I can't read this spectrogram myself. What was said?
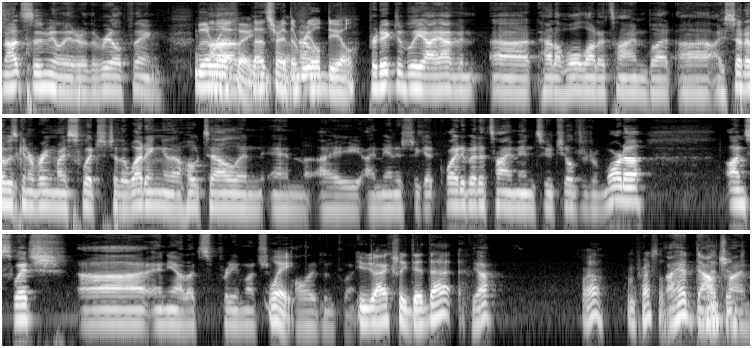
not simulator, the real thing. The real Uh, thing. That's right, the No. real deal. predictably i haven't uh, had a whole lot of time but uh, i said i was going to bring my switch to the wedding in the hotel and and i i managed to get quite a bit of time into children of morta on switch uh, and yeah that's pretty much Wait. all i've been playing You actually did that? yeah Wow, impressive. i had downtime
